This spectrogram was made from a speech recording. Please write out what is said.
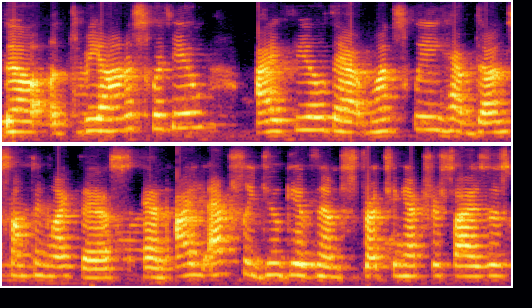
Now, uh, to be honest with you, I feel that once we have done something like this, and I actually do give them stretching exercises,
